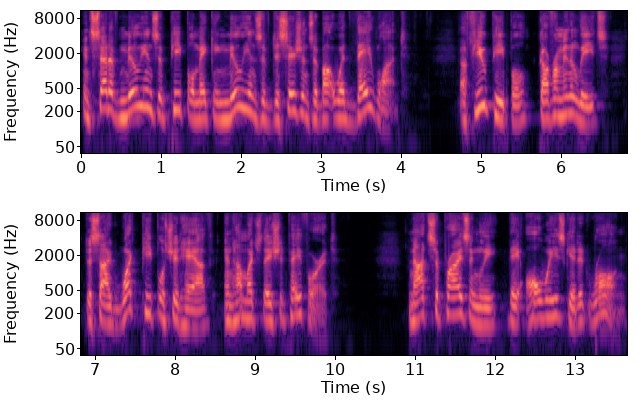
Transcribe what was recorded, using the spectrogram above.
Instead of millions of people making millions of decisions about what they want, a few people, government elites, decide what people should have and how much they should pay for it. Not surprisingly, they always get it wrong.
